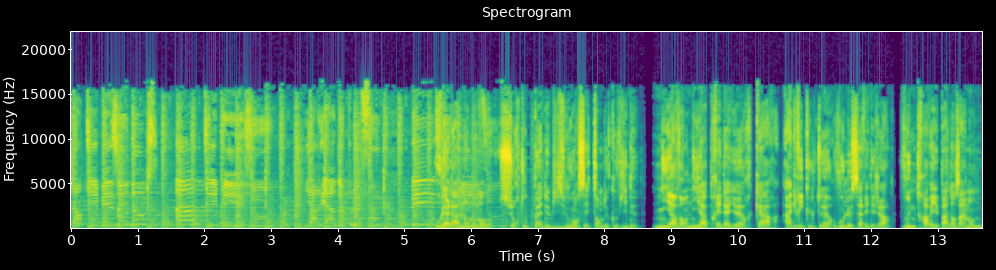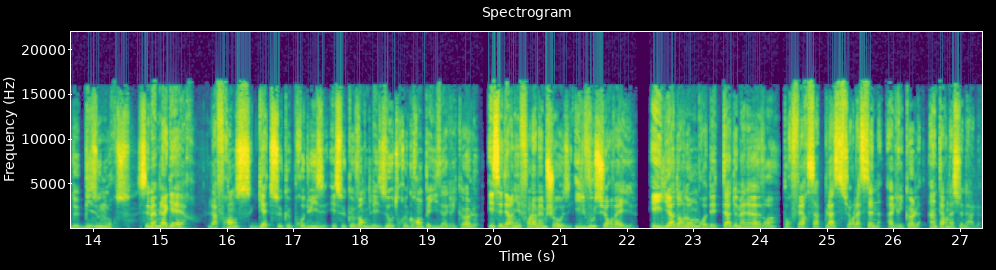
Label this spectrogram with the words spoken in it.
gentil bisounours, un petit bisou, y a rien de plus fou. Ouh là là, non, non, non, surtout pas de bisous en ces temps de Covid, ni avant ni après d'ailleurs, car agriculteurs, vous le savez déjà, vous ne travaillez pas dans un monde de bisounours. C'est même la guerre. La France guette ce que produisent et ce que vendent les autres grands pays agricoles, et ces derniers font la même chose, ils vous surveillent. Et il y a dans l'ombre des tas de manœuvres pour faire sa place sur la scène agricole internationale.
